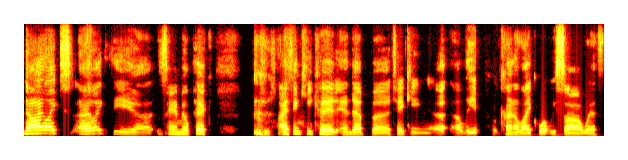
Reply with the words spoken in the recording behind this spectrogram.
No, I liked I like the uh, Samuel pick. I think he could end up uh, taking a, a leap, kind of like what we saw with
